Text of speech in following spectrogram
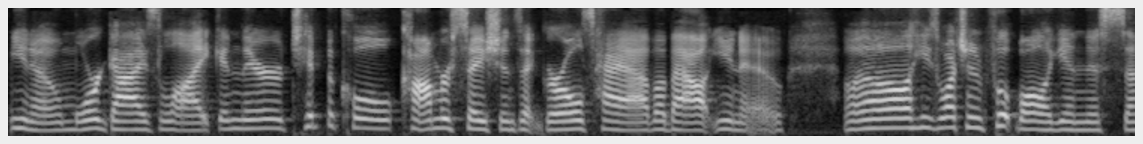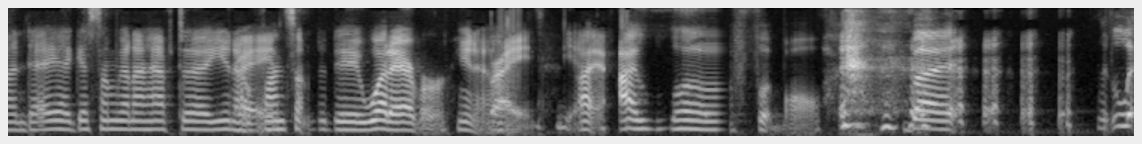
you know, more guys like and there are typical conversations that girls have about, you know, well, he's watching football again this Sunday. I guess I'm going to have to, you know, right. find something to do, whatever, you know. Right. Yeah. I, I love football. But li-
